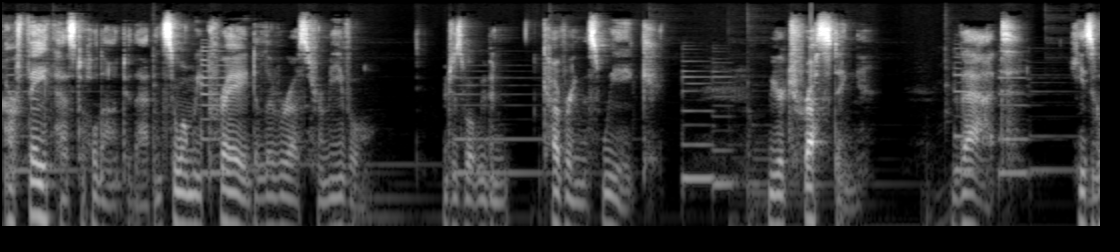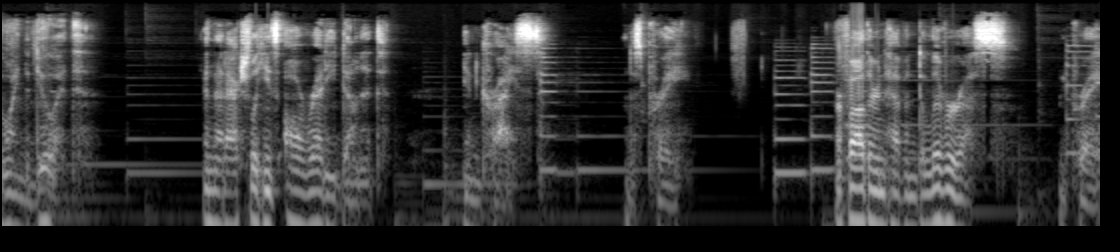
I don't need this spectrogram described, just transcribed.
Our faith has to hold on to that. And so when we pray, deliver us from evil, which is what we've been covering this week, we are trusting that He's going to do it. And that actually He's already done it in Christ. Let us pray. Our Father in heaven, deliver us, we pray,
